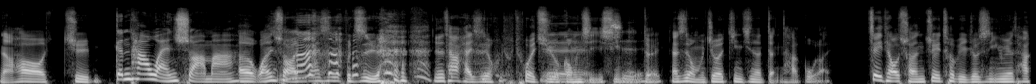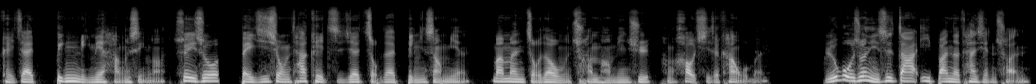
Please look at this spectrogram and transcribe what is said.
然后去跟他玩耍吗？呃，玩耍 应该是不至于，因为它还是会具有攻击性的。对，但是我们就会静静的等它过来。这条船最特别就是因为它可以在冰里面航行嘛，所以说北极熊它可以直接走在冰上面。慢慢走到我们船旁边去，很好奇的看我们。如果说你是搭一般的探险船，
